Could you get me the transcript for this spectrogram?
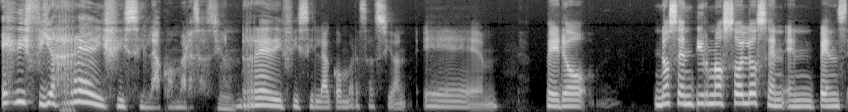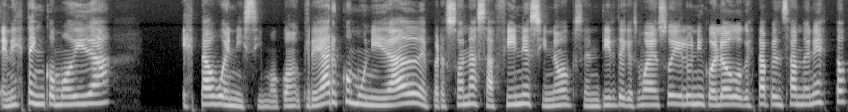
Es re difícil la conversación, mm. re difícil la conversación. Eh, pero no sentirnos solos en, esta incomodidad está buenísimo. crear comunidad de personas afines y no sentirte que soy el único logo que está pensando en esto,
